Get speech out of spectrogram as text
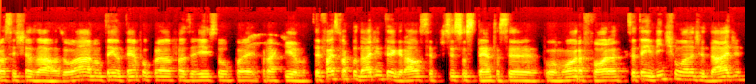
assistir as aulas, ou ah, não tenho tempo para fazer isso ou para aquilo. Você faz faculdade integral, você se sustenta, você pô, mora fora, você tem 21 anos de idade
